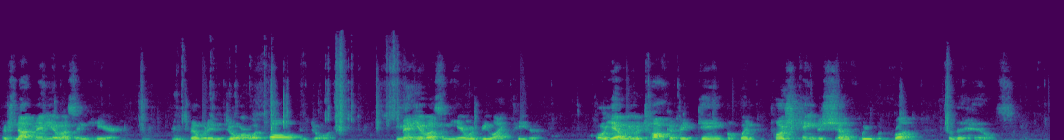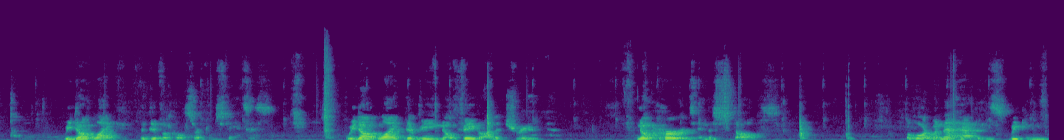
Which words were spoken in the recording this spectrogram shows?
There's not many of us in here that would endure what Paul endured. Many of us in here would be like Peter. Oh, yeah, we would talk a big game, but when push came to shove, we would run for the hills. We don't like the difficult circumstances. We don't like there being no fig on the tree, no herds in the stalls. But Lord, when that happens, we can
